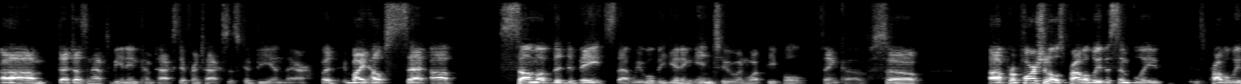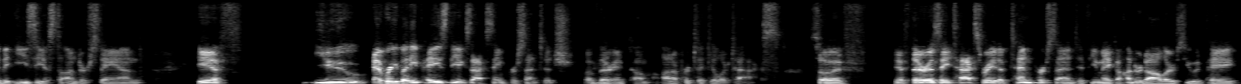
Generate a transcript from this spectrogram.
Um, that doesn't have to be an income tax. Different taxes could be in there, but it might help set up some of the debates that we will be getting into and what people think of. So, uh, proportional is probably the simply is probably the easiest to understand. If you everybody pays the exact same percentage of their income on a particular tax. So if if there is a tax rate of 10%, if you make $100, you would pay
